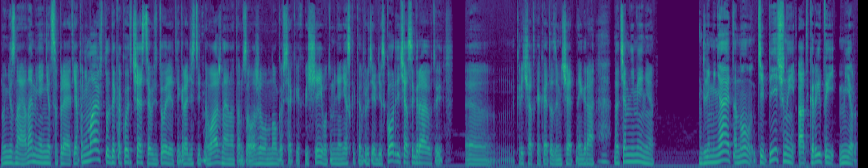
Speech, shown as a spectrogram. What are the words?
Ну, не знаю, она меня не цепляет. Я понимаю, что для какой-то части аудитории эта игра действительно важная. Она там заложила много всяких вещей. Вот у меня несколько друзей в Дискорде сейчас играют и э, кричат, какая-то замечательная игра. Но, тем не менее, для меня это, ну, типичный открытый мир.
